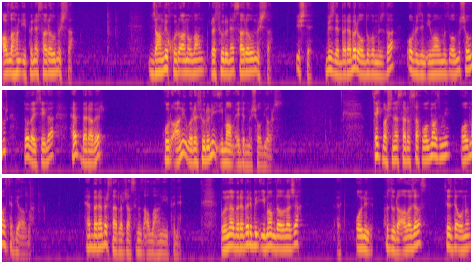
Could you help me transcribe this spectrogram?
Allah'ın ipine sarılmışsa, canlı Kur'an olan Resulüne sarılmışsa, işte biz de beraber olduğumuzda o bizim imamımız olmuş olur. Dolayısıyla hep beraber Kur'an'ı ve Resulünü imam edilmiş oluyoruz. Tek başına sarılsak olmaz mı? Olmaz dedi Allah. Hep beraber sarılacaksınız Allah'ın ipine. Bununla beraber bir imam da olacak. Evet, onu huzura alacağız. Siz de onun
